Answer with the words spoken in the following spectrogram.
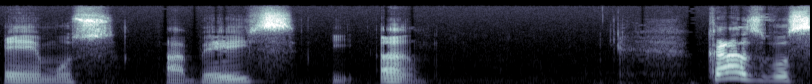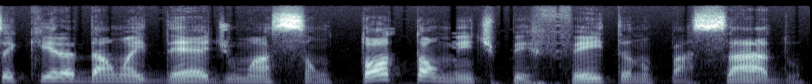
hemos, habeis e an. Caso você queira dar uma ideia de uma ação totalmente perfeita no passado,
